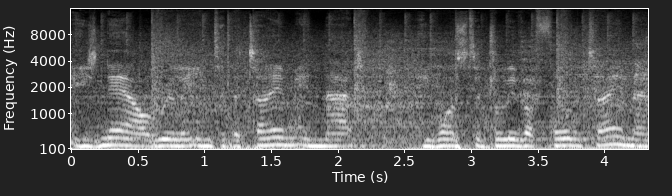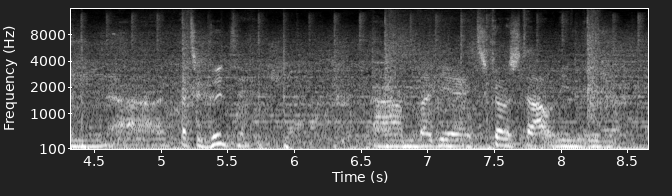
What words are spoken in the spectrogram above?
he's now really into the team in that he wants to deliver for the team, and uh, that's a good thing. Um, but yeah, it's got to start with the individual.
